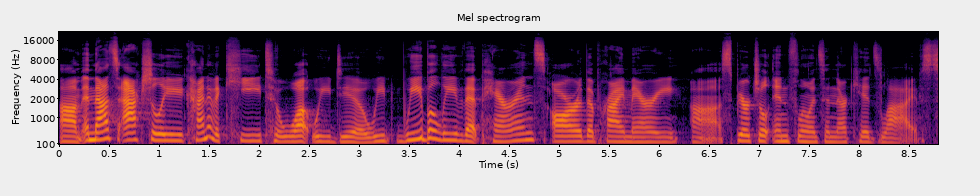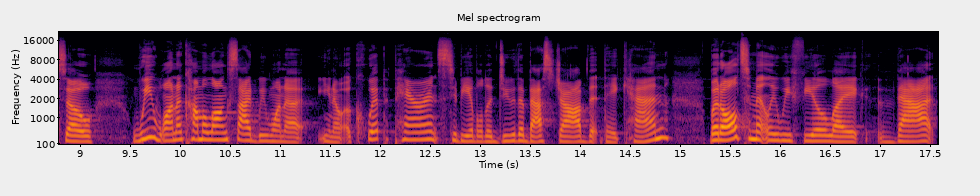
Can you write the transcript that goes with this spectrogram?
Um, and that's actually kind of a key to what we do. We, we believe that parents are the primary uh, spiritual influence in their kids' lives. So we want to come alongside. We want to, you know, equip parents to be able to do the best job that they can. But ultimately, we feel like that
